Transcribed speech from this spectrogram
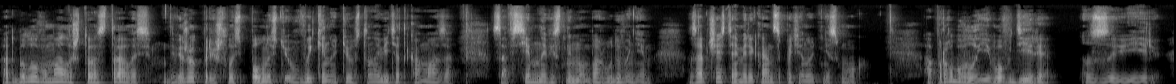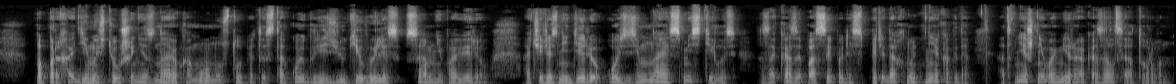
От былого мало что осталось. Движок пришлось полностью выкинуть и установить от КАМАЗа. Со всем навесным оборудованием. Запчасти американцы потянуть не смог. Опробовал его в деле. Зверь. По проходимости уж и не знаю, кому он уступит. Из такой грязюки вылез, сам не поверил. А через неделю ось земная сместилась. Заказы посыпались, передохнуть некогда. От внешнего мира оказался оторван.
